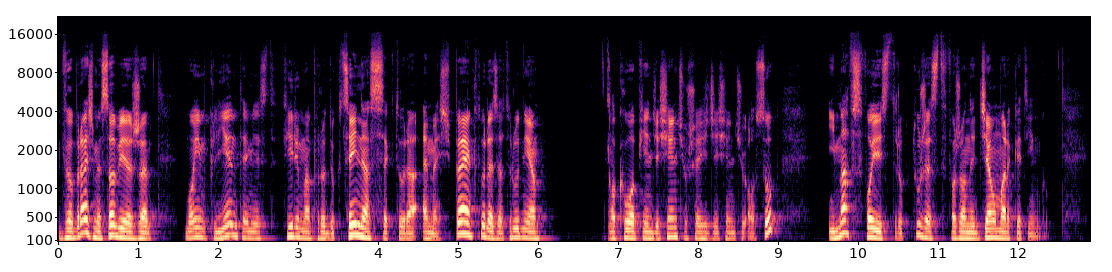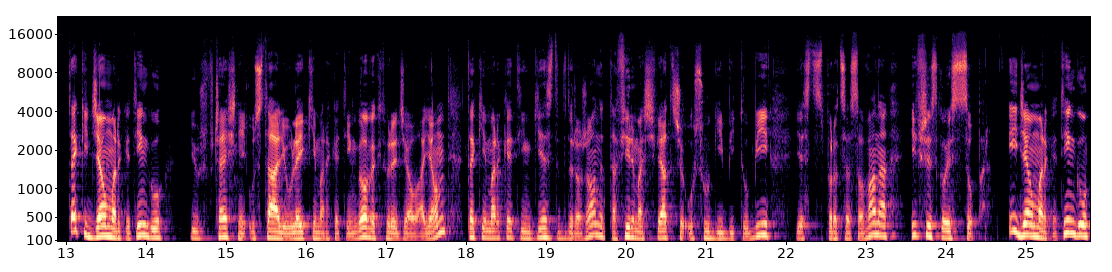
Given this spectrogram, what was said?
Wyobraźmy sobie, że moim klientem jest firma produkcyjna z sektora MŚP, która zatrudnia około 50-60 osób i ma w swojej strukturze stworzony dział marketingu. Taki dział marketingu już wcześniej ustalił lejki marketingowe, które działają. Taki marketing jest wdrożony, ta firma świadczy usługi B2B, jest sprocesowana i wszystko jest super. I dział marketingu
